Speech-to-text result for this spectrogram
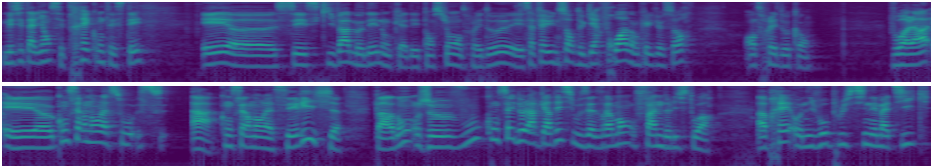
mais cette alliance est très contestée. Et c'est ce qui va mener donc à des tensions entre les deux. Et ça fait une sorte de guerre froide en quelque sorte entre les deux camps. Voilà, et euh, concernant, la sou- ah, concernant la série, pardon, je vous conseille de la regarder si vous êtes vraiment fan de l'histoire. Après, au niveau plus cinématique,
